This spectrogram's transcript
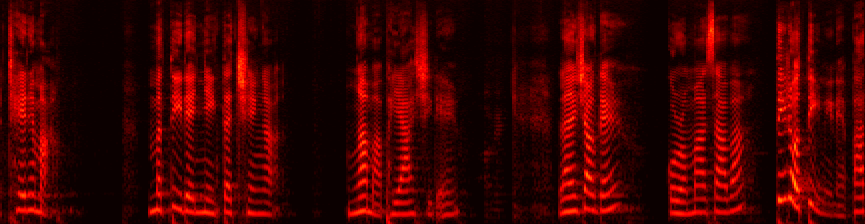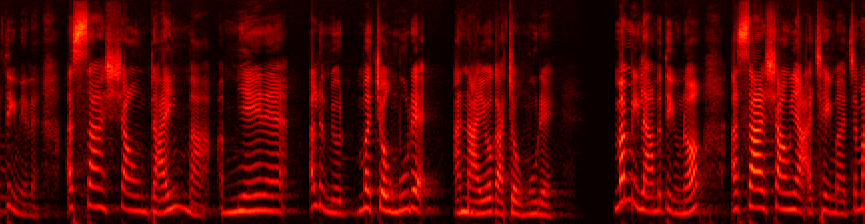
အထဲထဲမှာမသိတဲ့ညိမ်သက်ခြင်းကငါမှာဖျားရှိတယ်လမ်းလျှောက်တယ်ကိုရမစာပါ တိတော့တိနေတယ်ဘာတိနေလဲအစာရှောင်တိုင်းမှာအမြဲတမ်းအဲ့လိုမျိုးမကြုံဘူးတဲ့အနာရောဂါကြုံဘူးတဲ့မမီလားမသိဘူးနော်အစာရှောင်ရအချိန်မှာကျမ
